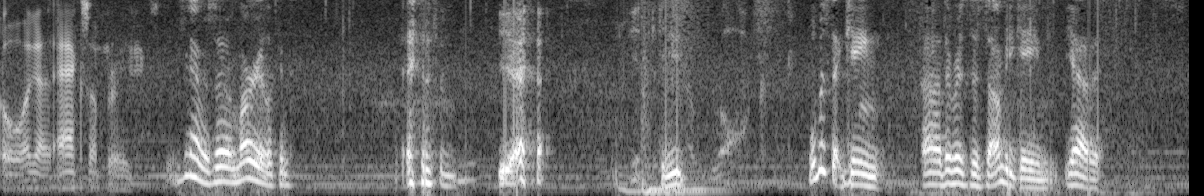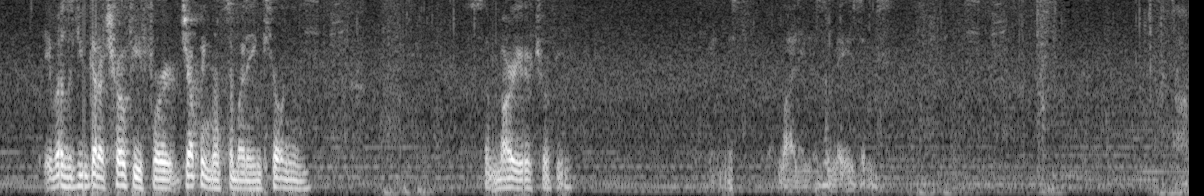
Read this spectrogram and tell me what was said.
Oh, I got an axe upgrade. Yeah, it was uh, Mario looking. yeah. Can you- a. What was that game? Uh, there was the zombie game. Yeah, that- it was like you got a trophy for jumping on somebody and killing them. Some Mario trophy. Lighting is amazing. Oh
